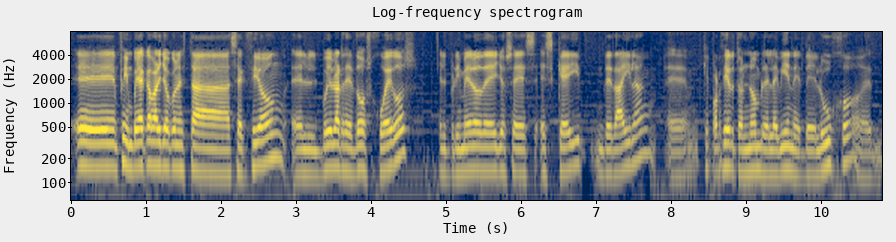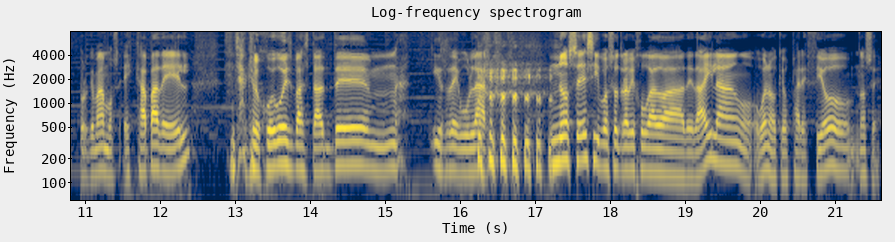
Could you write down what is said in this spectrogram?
Eh, en fin, voy a acabar yo con esta sección. voy a hablar de dos juegos. El primero de ellos es Escape de Dylan, eh, que por cierto el nombre le viene de lujo, eh, porque vamos, escapa de él, ya que el juego es bastante mm, irregular. No sé si vosotros habéis jugado a The Dylan o bueno, qué os pareció, no sé.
